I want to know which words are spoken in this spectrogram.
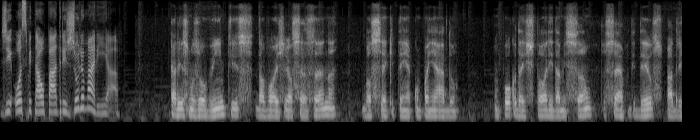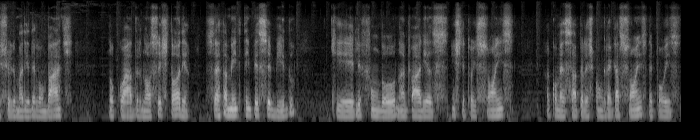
de Hospital Padre Júlio Maria. Caríssimos ouvintes da Voz Diocesana, você que tem acompanhado um pouco da história e da missão do servo de Deus, Padre Júlio Maria de Lombardi, no quadro Nossa História, certamente tem percebido que ele fundou né, várias instituições, a começar pelas congregações, depois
